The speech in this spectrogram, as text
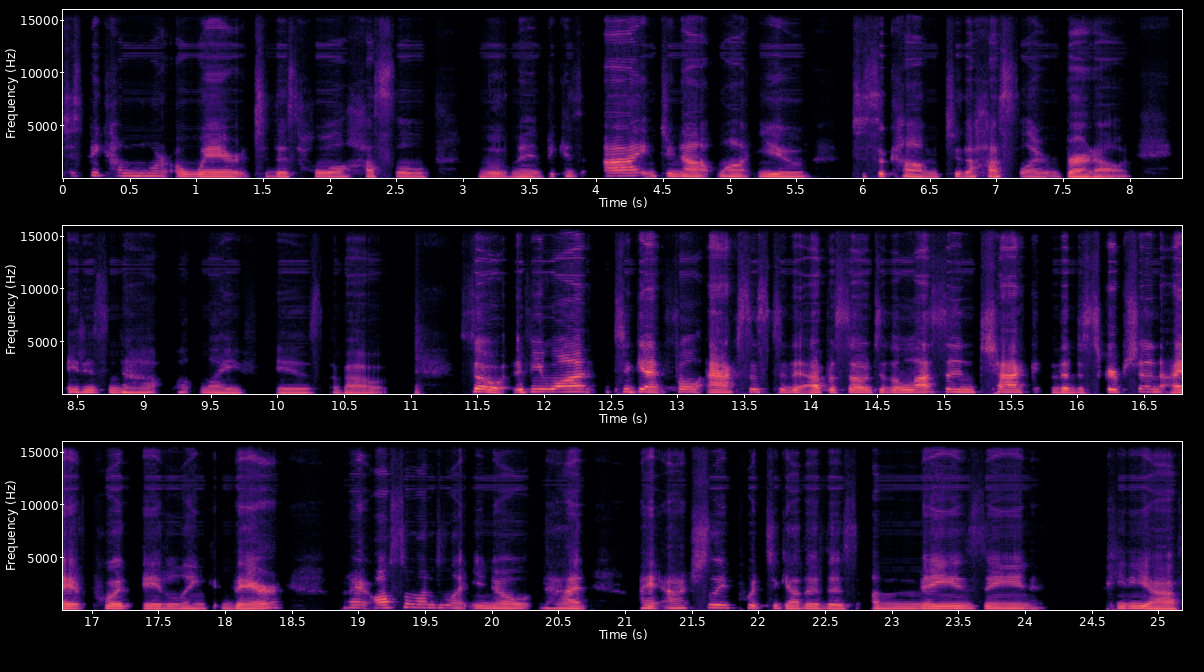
just become more aware to this whole hustle movement because I do not want you to succumb to the hustler burnout. It is not what life is about. So if you want to get full access to the episode, to the lesson, check the description. I have put a link there. But I also wanted to let you know that I actually put together this amazing PDF,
